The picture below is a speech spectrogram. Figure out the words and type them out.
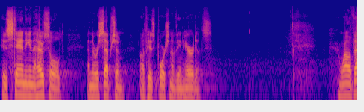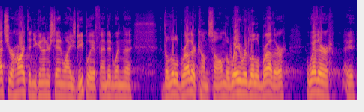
his standing in the household and the reception of his portion of the inheritance. Well, if that's your heart, then you can understand why he's deeply offended when the, the little brother comes home, the wayward little brother, whether uh,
